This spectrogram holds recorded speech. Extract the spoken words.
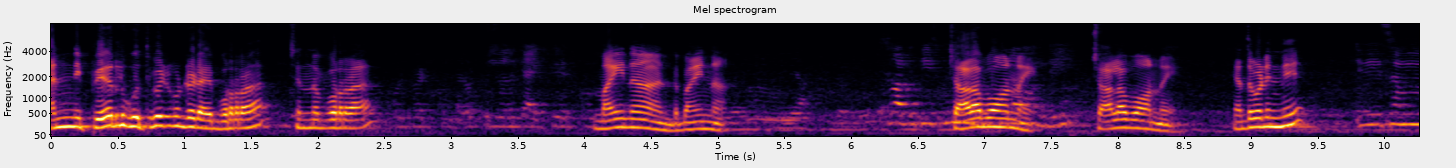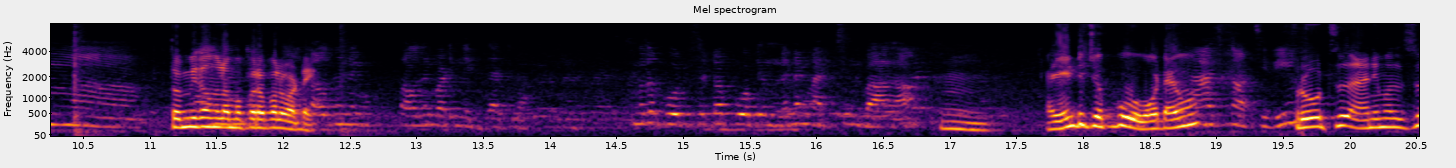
అన్ని పేర్లు గుర్తుపెట్టుకుంటాడు అది బుర్ర చిన్న బుర్ర? మైనా అంట మైనా. చాలా బాగున్నాయి. చాలా బాగున్నాయి. ఎంత పడింది? తొమ్మిది వందల ముప్పై రూపాయలు పడ్డాయి. ఏంటి చెప్పు ఒకటేమో fruits animals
